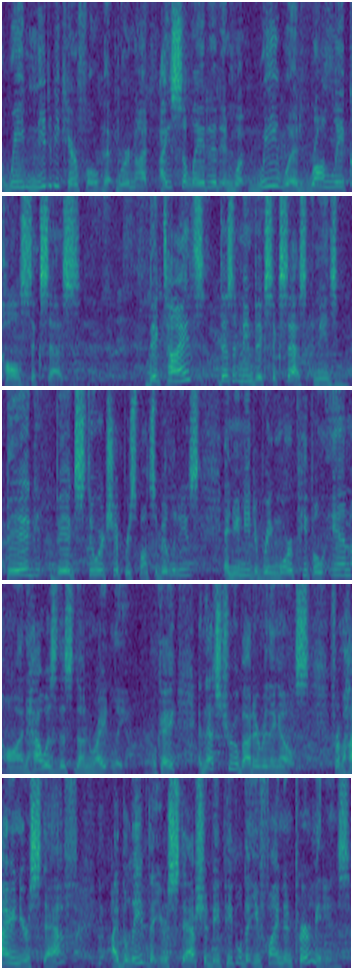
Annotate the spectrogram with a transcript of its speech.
We need to be careful that we're not isolated in what we would wrongly call success. Big tithes doesn't mean big success. It means big, big stewardship responsibilities, and you need to bring more people in on how is this done rightly. Okay? And that's true about everything else. From hiring your staff, I believe that your staff should be people that you find in prayer meetings.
